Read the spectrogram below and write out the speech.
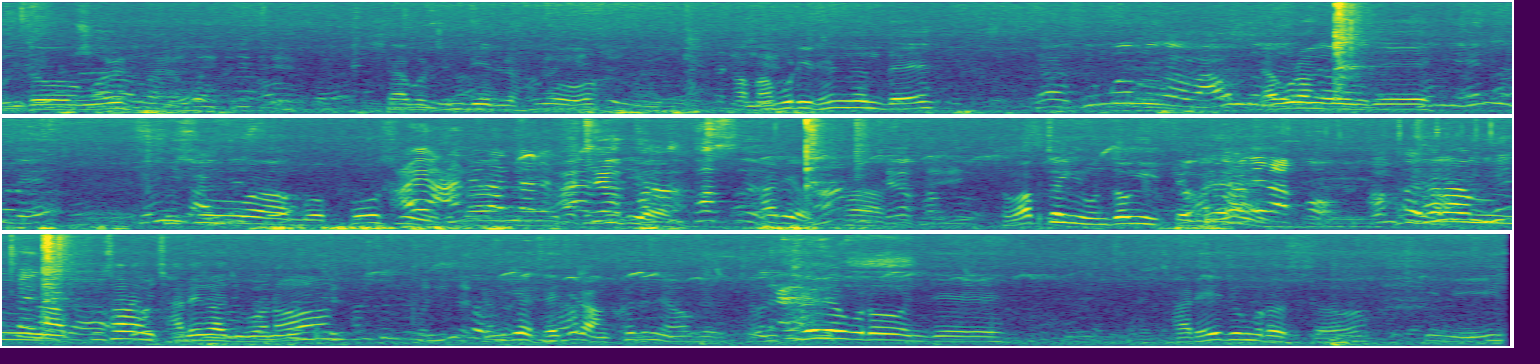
운동을 시합을 준비를 하고 다 마무리를 했는데 야구란 게 이제 투수와 뭐 포수 그다음에 타격, 타력 다 종합적인 운동이기 때문에 한 사람이나 두 사람이 잘해가지고는 경기가 되질 않거든요. 그래서 전체적으로 이제 잘 해줌으로써 팀이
